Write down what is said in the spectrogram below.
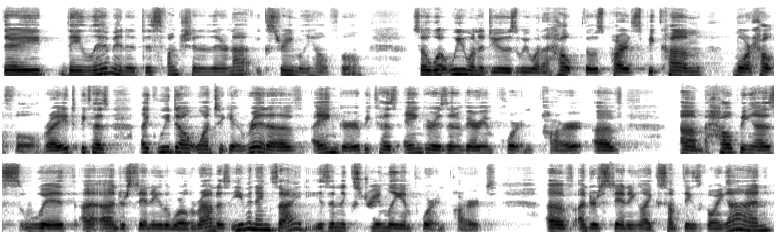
they they live in a dysfunction and they're not extremely helpful. So what we want to do is we want to help those parts become more helpful, right? Because like we don't want to get rid of anger because anger is a very important part of um, helping us with uh, understanding the world around us. Even anxiety is an extremely important part of understanding like something's going on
